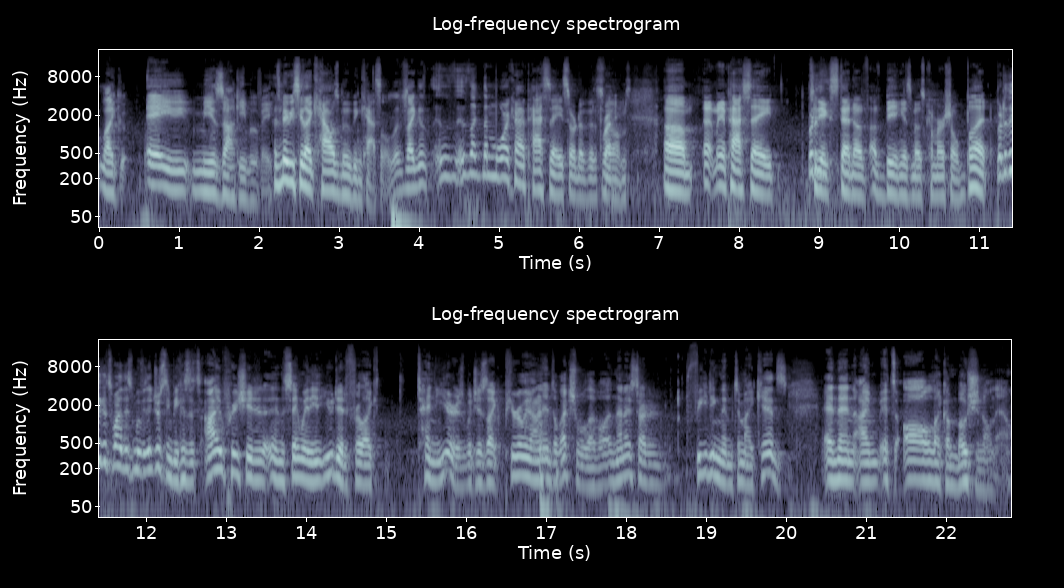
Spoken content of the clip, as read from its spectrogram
like a Miyazaki movie. Let's maybe see like Howl's Moving Castle. It's like it's, it's like the more kind of passe sort of his Right. films. Um, I mean passe But to the extent of, of being his most commercial, but But I think it's why this movie is interesting because it's I appreciated it in the same way that you did for like ten years, which is like purely on an intellectual level, and then I started feeding them to my kids, and then I'm it's all like emotional now,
